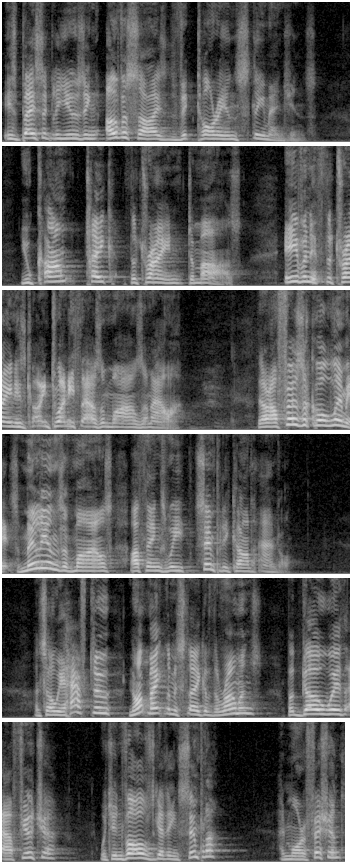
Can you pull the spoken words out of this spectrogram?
is basically using oversized Victorian steam engines. You can't take the train to Mars, even if the train is going 20,000 miles an hour. There are physical limits. Millions of miles are things we simply can't handle. And so we have to not make the mistake of the Romans, but go with our future which involves getting simpler and more efficient,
